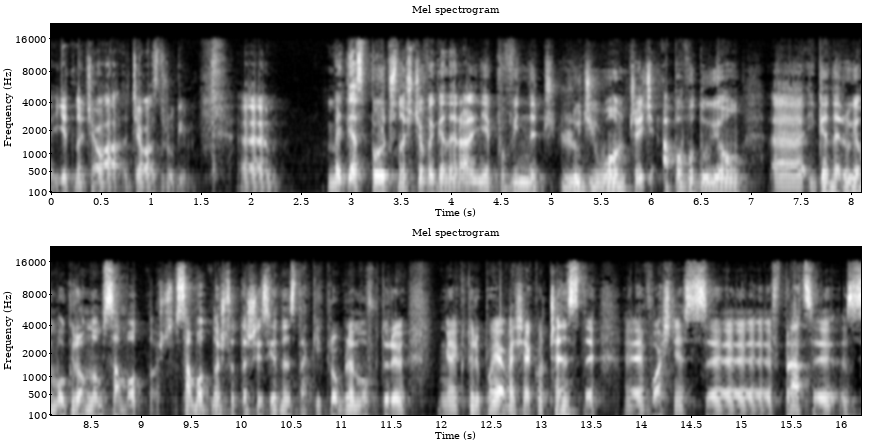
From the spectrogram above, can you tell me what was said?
Jedno działa, działa z drugim. Media społecznościowe generalnie powinny ludzi łączyć, a powodują e, i generują ogromną samotność. Samotność to też jest jeden z takich problemów, który, e, który pojawia się jako częsty e, właśnie z, e, w pracy z,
